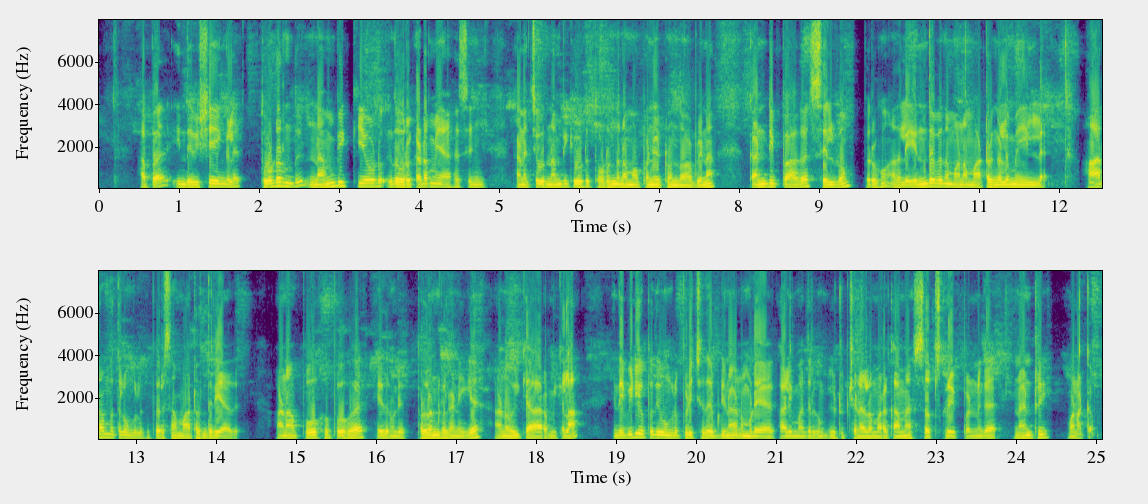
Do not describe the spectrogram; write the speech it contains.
அப்போ இந்த விஷயங்களை தொடர்ந்து நம்பிக்கையோடு இதை ஒரு கடமையாக செஞ்சு நினச்சி ஒரு நம்பிக்கையோடு தொடர்ந்து நம்ம பண்ணிட்டு வந்தோம் அப்படின்னா கண்டிப்பாக செல்வம் பெருகும். அதில் எந்த விதமான மாற்றங்களுமே இல்லை. ஆரம்பத்தில் உங்களுக்கு பெருசாக மாற்றம் தெரியாது. ஆனால் போக போக இதனுடைய பலன்களை நீங்கள் அனுபவிக்க ஆரம்பிக்கலாம். இந்த வீடியோ பதிவு உங்களுக்கு பிடிச்சது அப்படின்னா நம்முடைய காளி மாதிரிகம் யூடியூப் சேனலை மறக்காமல் சப்ஸ்கிரைப் பண்ணுங்கள் நன்றி வணக்கம்.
